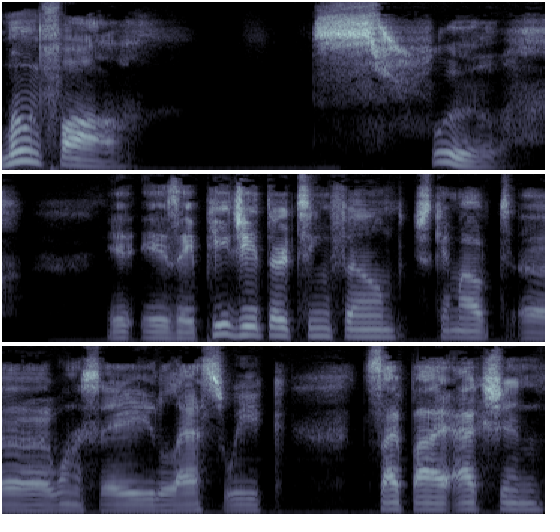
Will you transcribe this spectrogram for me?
Moonfall. Ooh. It is a PG 13 film. Just came out, uh, I want to say last week. Sci fi action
